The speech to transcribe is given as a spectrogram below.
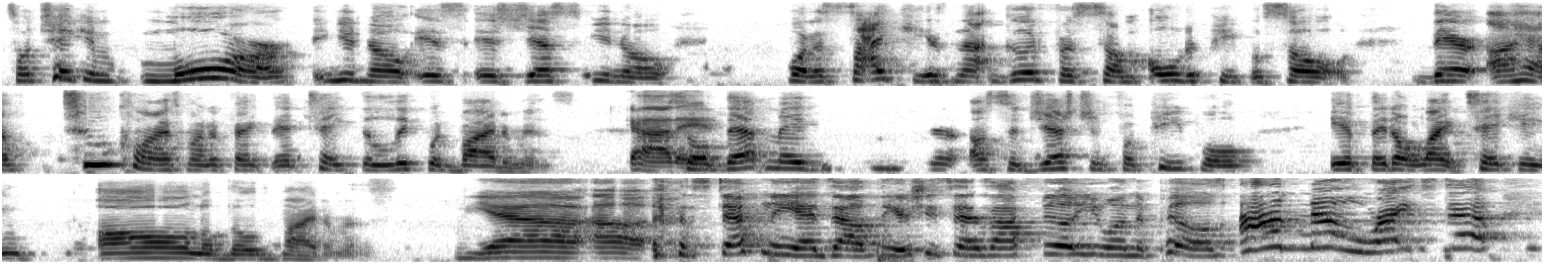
So taking more, you know, is is just, you know, for the psyche is not good for some older people. So there I have two clients, matter of fact, that take the liquid vitamins. Got it. So that may be a suggestion for people if they don't like taking all of those vitamins. Yeah, uh, Stephanie is out there. She says, "I feel you on the pills." I know, right, Steph?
